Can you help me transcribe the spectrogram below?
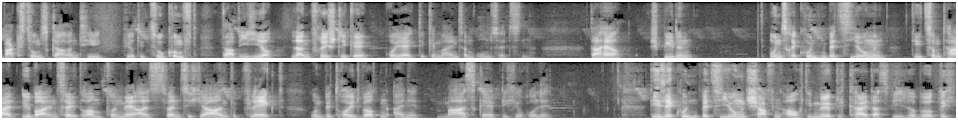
Wachstumsgarantie für die Zukunft, da wir hier langfristige Projekte gemeinsam umsetzen. Daher spielen unsere Kundenbeziehungen, die zum Teil über einen Zeitraum von mehr als 20 Jahren gepflegt und betreut werden, eine maßgebliche Rolle. Diese Kundenbeziehungen schaffen auch die Möglichkeit, dass wir hier wirklich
